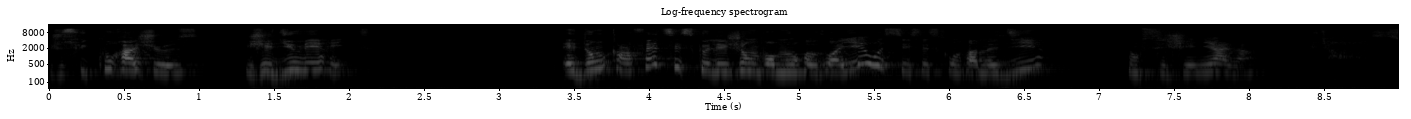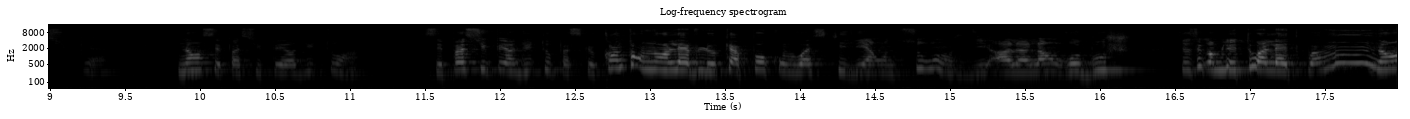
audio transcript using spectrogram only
je suis courageuse, j'ai du mérite. Et donc, en fait, c'est ce que les gens vont me revoyer aussi, c'est ce qu'on va me dire. Donc, c'est génial. Hein. Je dis, oh, c'est super. Non, c'est pas super du tout. Hein. C'est pas super du tout parce que quand on enlève le capot, qu'on voit ce qu'il y a en dessous, on se dit, ah là là, on rebouche. C'est comme les toilettes, quoi. Hum, non,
